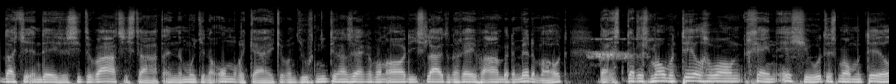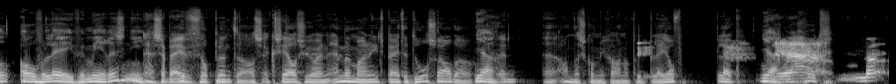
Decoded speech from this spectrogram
dat je in deze situatie staat. En dan moet je naar onderen kijken. Want je hoeft niet te gaan zeggen van... oh, die sluiten nog even aan bij de middenmoot. Dat is, dat is momenteel gewoon geen issue. Het is momenteel overleven. Meer is het niet. Ja, ze hebben evenveel punten als Excelsior en Emmen, maar een iets beter doelsaldo. Ja. En, eh, anders kom je gewoon op een play-off plek. Ja, Ja, maar goed. maar,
